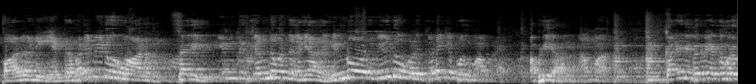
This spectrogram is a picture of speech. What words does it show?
பழனி என்ற வடிவீடு உருவானது. சரி. இன்று கண்டு வந்த கனியால் இன்னொரு வீடு உங்களுக்கு கிடைக்க போது மாப்பிள. அப்படியா? ஆமா. கணினி பெருமை எந்த முறை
